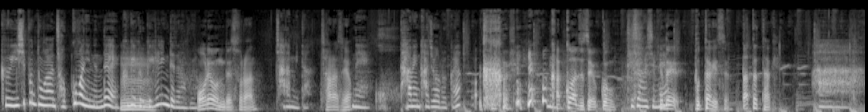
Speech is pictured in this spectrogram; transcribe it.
그 20분 동안 적고만 있는데 그게 음. 그렇게 힐링되더라고요. 어려운데 수란? 잘합니다. 잘하세요? 네. 다음엔 가져와 볼까요? 아, 그거 네. 갖고 와주세요, 꼭. 드셔보실래요? 근데 부탁있어요. 따뜻하게. 아,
